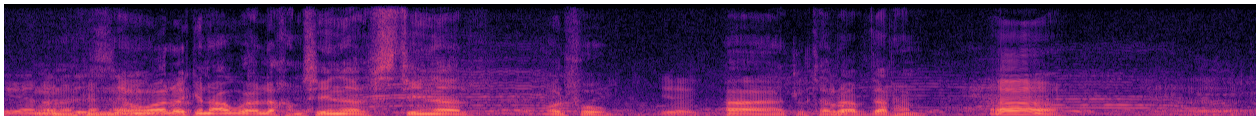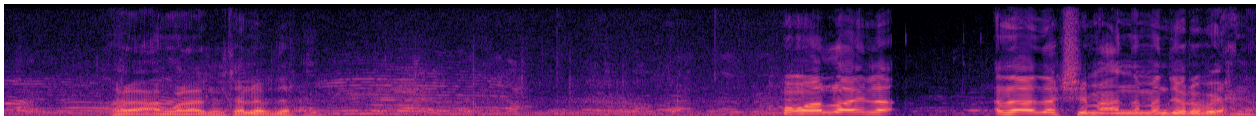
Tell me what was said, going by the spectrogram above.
ولكن. ولكن عوى على 50000 60000 والفوق. آه 3000 درهم. آه. لا عوى على 3000 درهم. والله لا. لا داك الشيء ما عندنا ما نديرو به حنا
